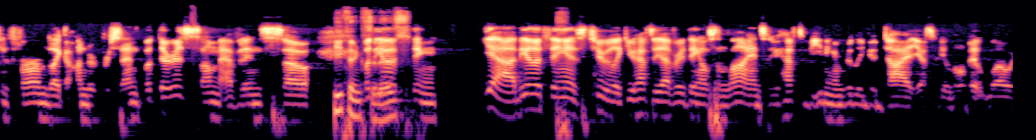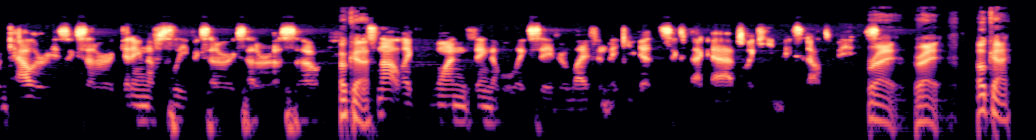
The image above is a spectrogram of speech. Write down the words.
confirmed like hundred percent, but there is some evidence. So he thinks but it the is. Other thing, yeah, the other thing is too, like you have to have everything else in line, so you have to be eating a really good diet. You have to be a little bit low in calories, etc., getting enough sleep, etc., etc. So Okay. it's not like one thing that will like save your life and make you get six pack abs like he makes it out to be. So- Right, right. Okay,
